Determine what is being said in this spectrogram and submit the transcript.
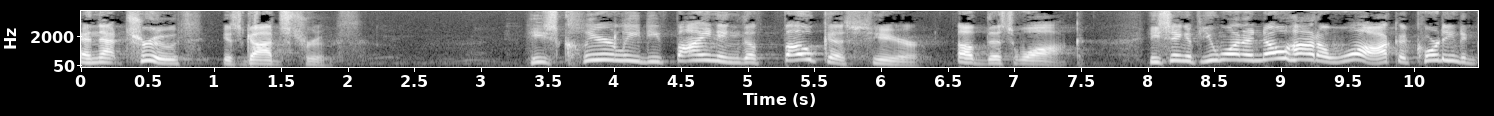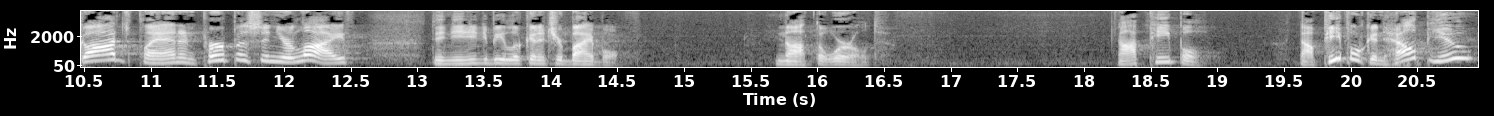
and that truth is God's truth. He's clearly defining the focus here of this walk. He's saying if you want to know how to walk according to God's plan and purpose in your life, then you need to be looking at your Bible, not the world, not people. Now, people can help you,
